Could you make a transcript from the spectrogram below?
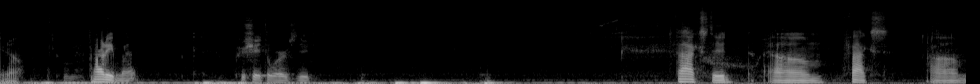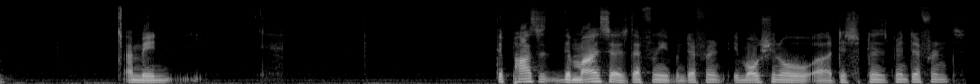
You know, Cool, man. you, man. Appreciate the words, dude. Facts, dude. Um, facts. Um, I mean, the positive, the mindset has definitely been different. Emotional uh, discipline has been different.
